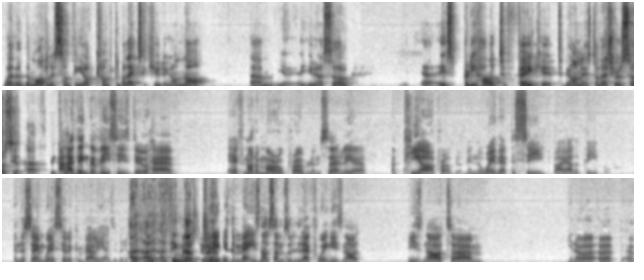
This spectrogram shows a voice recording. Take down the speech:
whether the model is something you're comfortable executing or not. Um, you, you know, so uh, it's pretty hard to fake it, to be honest, unless you're a sociopath. Because I think the VCs do have, if not a moral problem, certainly a, a PR problem in the way they're perceived by other people. In the same way Silicon Valley has a bit of. I, I, I think that's I mean, true. Is a, he's not some sort of left wing. He's not. He's not. Um, you know, a, a,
